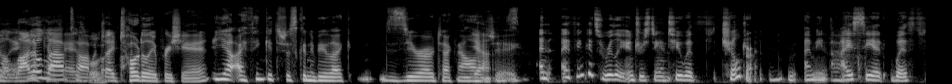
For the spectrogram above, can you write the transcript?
a lot No of cafes, laptop. which i totally appreciate Yeah, I think it's just going to be like zero technology. Yeah. And I think it's really interesting too with children. I mean, I see it with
